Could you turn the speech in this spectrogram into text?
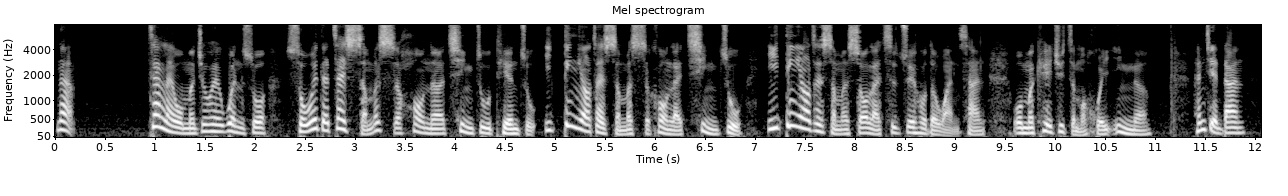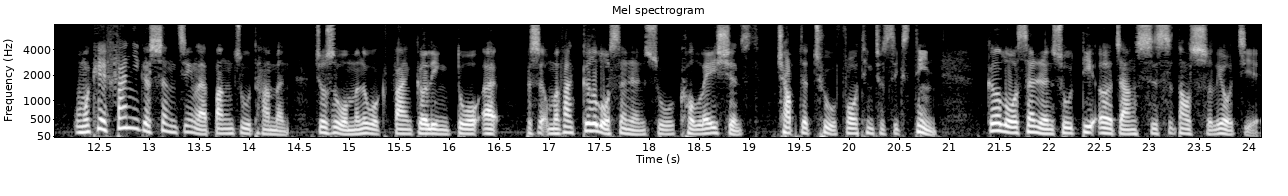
那再来，我们就会问说，所谓的在什么时候呢？庆祝天主一定要在什么时候来庆祝？一定要在什么时候来吃最后的晚餐？我们可以去怎么回应呢？很简单。我们可以翻一个圣经来帮助他们，就是我们如果翻哥林多，呃，不是，我们翻哥罗森人书 （Colossians Chapter Two, Fourteen to Sixteen），哥罗森人书第二章十四到十六节，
